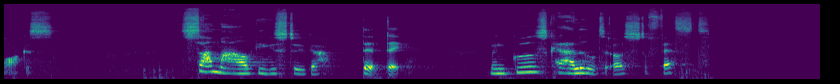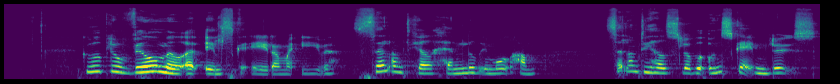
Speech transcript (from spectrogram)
rokkes. Så meget gik i stykker den dag, men Guds kærlighed til os stod fast. Gud blev ved med at elske Adam og Eva, selvom de havde handlet imod ham, selvom de havde sluppet ondskaben løs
